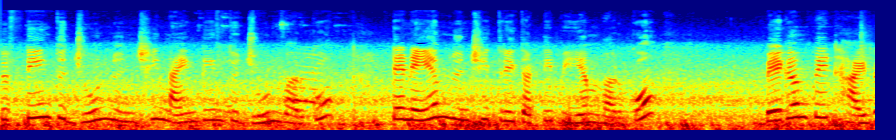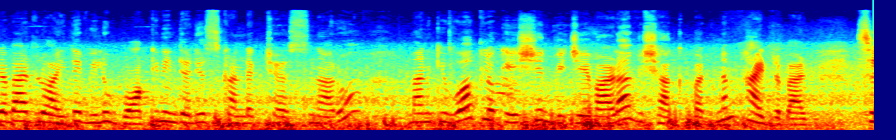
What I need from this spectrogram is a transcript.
ఫిఫ్టీన్త్ జూన్ నుంచి నైన్టీన్త్ జూన్ వరకు టెన్ ఏఎం నుంచి త్రీ థర్టీ పిఎం వరకు బేగంపేట్ హైదరాబాద్లో అయితే వీళ్ళు వాకిన్ ఇంటర్వ్యూస్ కండక్ట్ చేస్తున్నారు. మనకి work location Vijayawada Visakhapatnam Hyderabad. So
